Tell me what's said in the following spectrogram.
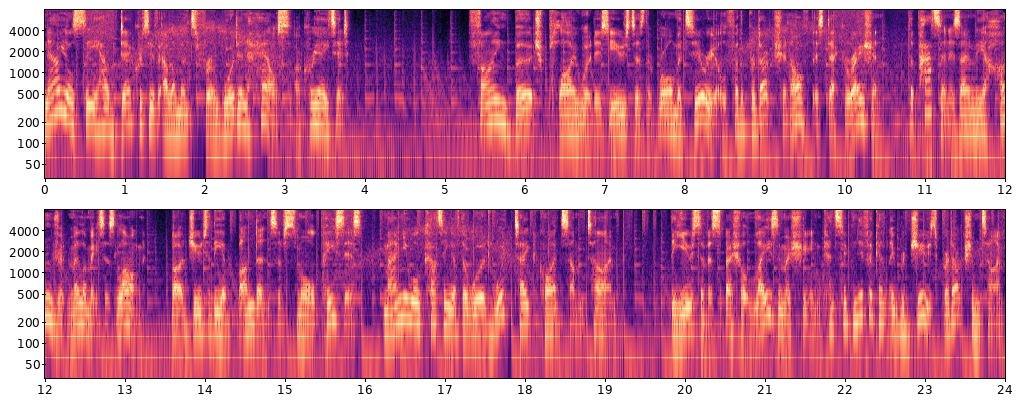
Now you'll see how decorative elements for a wooden house are created. Fine birch plywood is used as the raw material for the production of this decoration. The pattern is only 100mm long, but due to the abundance of small pieces, manual cutting of the wood would take quite some time. The use of a special laser machine can significantly reduce production time.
